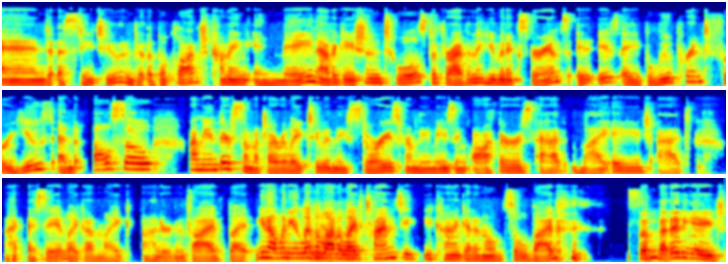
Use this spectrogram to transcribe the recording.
and uh, stay tuned. The book launch coming in May Navigation Tools to Thrive in the Human Experience. It is a blueprint for youth. And also, I mean, there's so much I relate to in these stories from the amazing authors at my age. At, I, I say it mm-hmm. like I'm like 105, but you know, when you live a lot of lifetimes, you, you kind of get an old soul vibe. so at any age,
